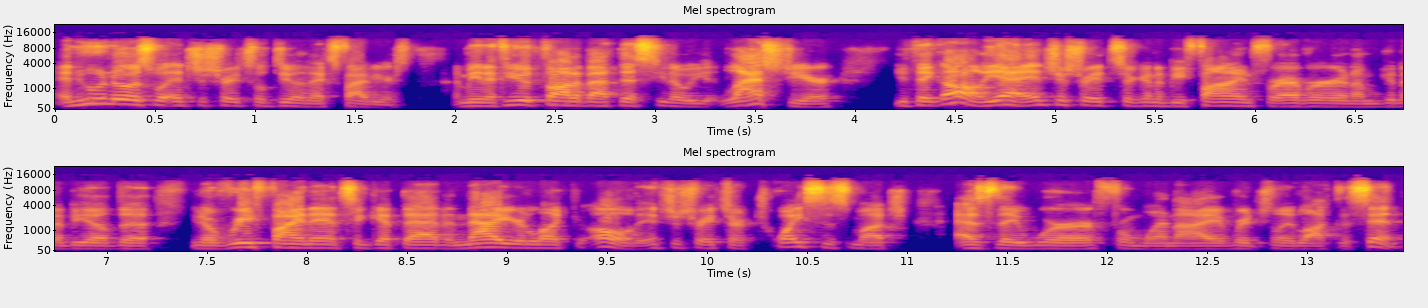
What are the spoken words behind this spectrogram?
and who knows what interest rates will do in the next five years. I mean if you had thought about this you know last year you think oh yeah interest rates are going to be fine forever and i'm going to be able to you know refinance and get that and now you're like oh the interest rates are twice as much as they were from when i originally locked this in.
